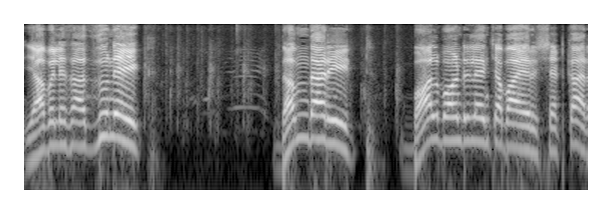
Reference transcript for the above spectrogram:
यावेळेस अजून एक. दमदार हिट. बॉल बाउंड्री लाईनच्या बाहेर षटकार.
